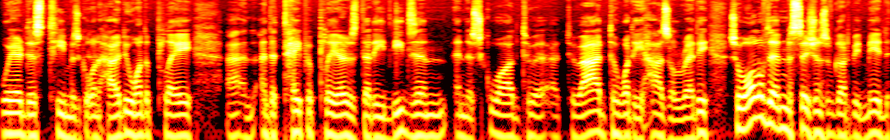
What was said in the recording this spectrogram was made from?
where this team is going, how they want to play, and, and the type of players that he needs in in the squad to uh, to add to what he has already. So all of them decisions have got to be made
